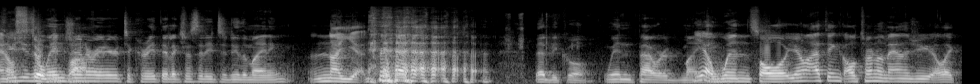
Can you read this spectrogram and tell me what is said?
and Do you it'll use still a wind generator to create the electricity to do the mining? not yet That'd be cool. Wind powered mining. Yeah, wind, solar. You know, I think alternative energy, like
